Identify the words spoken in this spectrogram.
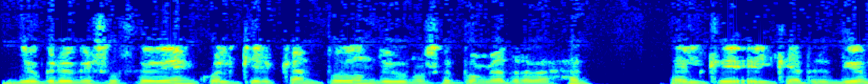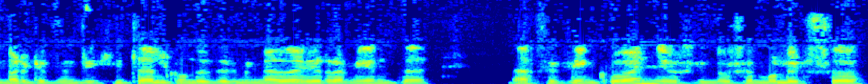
yo creo que sucede en cualquier campo donde uno se ponga a trabajar. El que, el que aprendió marketing digital con determinadas herramientas hace cinco años y no se molestó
